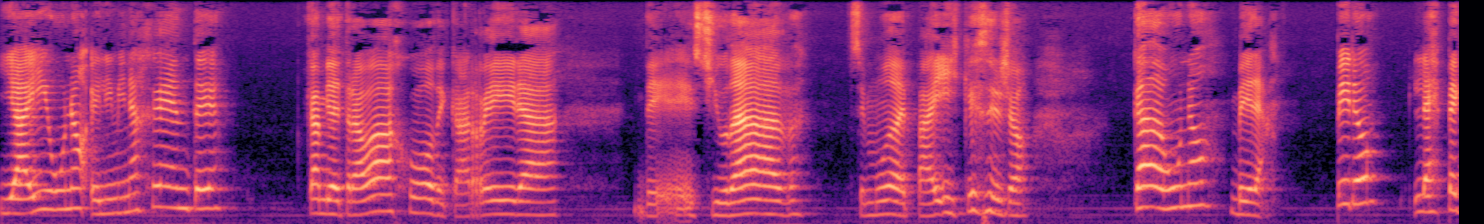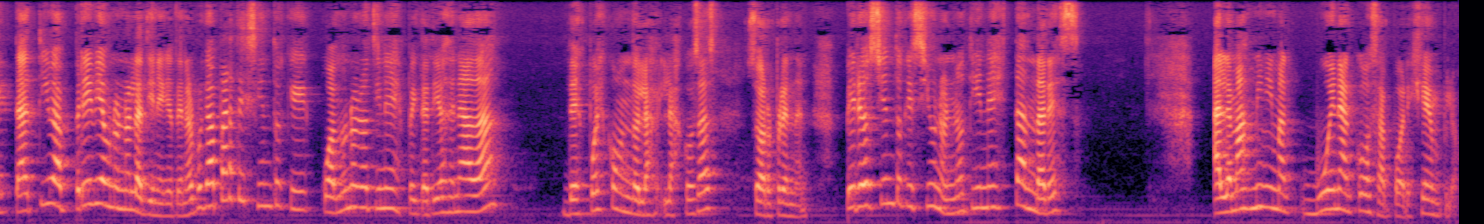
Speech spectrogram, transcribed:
Y ahí uno elimina gente, cambia de trabajo, de carrera, de ciudad, se muda de país, qué sé yo. Cada uno verá. Pero la expectativa previa uno no la tiene que tener, porque aparte siento que cuando uno no tiene expectativas de nada, después cuando las, cosas sorprenden. Pero siento que si uno no tiene estándares, a la más mínima buena cosa, por ejemplo,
